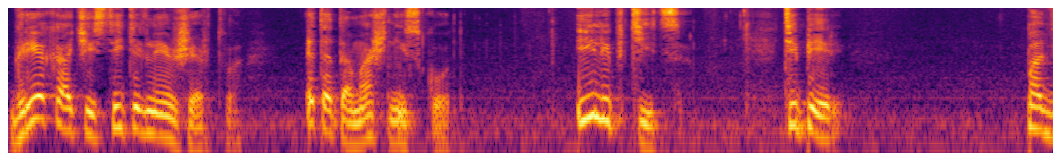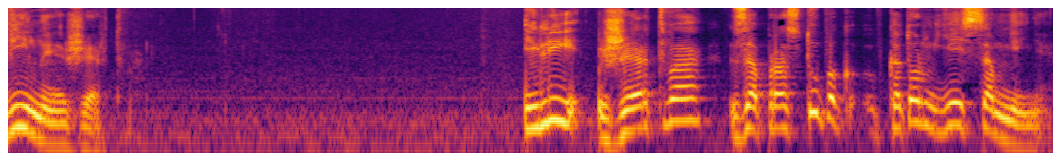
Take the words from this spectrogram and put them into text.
грехоочистительная жертва, это домашний скот или птица. Теперь повинная жертва или жертва за проступок, в котором есть сомнение.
